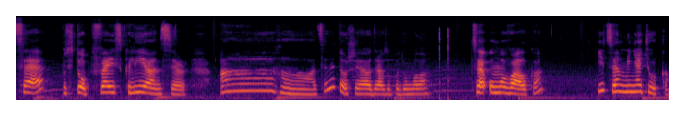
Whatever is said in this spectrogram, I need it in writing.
це стоп, Face Cleanser. Ага, це не те, що я одразу подумала. Це умивалка. І це мініатюрка.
